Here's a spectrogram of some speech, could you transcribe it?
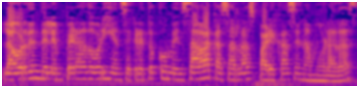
la orden del emperador y en secreto comenzaba a casar las parejas enamoradas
